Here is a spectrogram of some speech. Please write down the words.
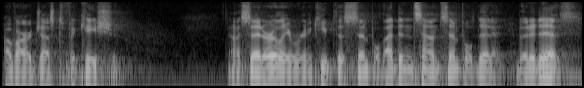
of our justification. Now, I said earlier we're going to keep this simple. That didn't sound simple, did it? But it is.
